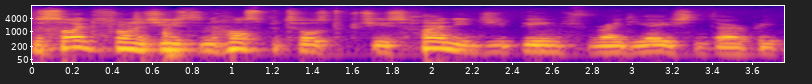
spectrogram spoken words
The cyclotron is used in hospitals to produce high energy beams for radiation therapy.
